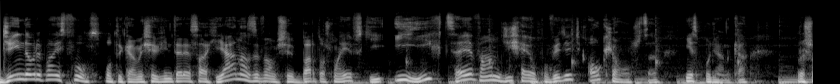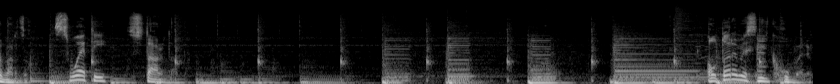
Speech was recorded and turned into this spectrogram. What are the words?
Dzień dobry Państwu, spotykamy się w interesach. Ja nazywam się Bartosz Majewski i chcę Wam dzisiaj opowiedzieć o książce. Niespodzianka. Proszę bardzo. Sweaty Startup. Autorem jest Nick Huber.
